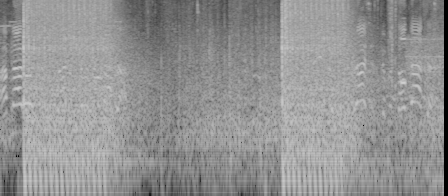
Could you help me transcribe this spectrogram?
Обнаружить вражеского солдата. Bravo.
